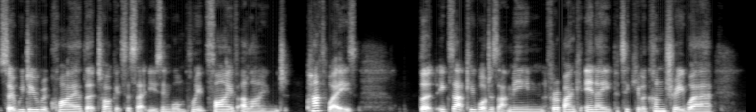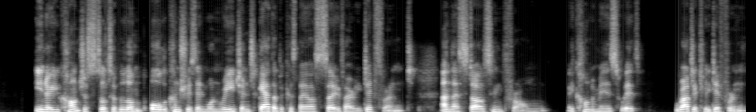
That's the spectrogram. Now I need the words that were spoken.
So, we do require that targets are set using 1.5 aligned pathways but exactly what does that mean for a bank in a particular country where you know you can't just sort of lump all the countries in one region together because they are so very different and they're starting from economies with radically different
